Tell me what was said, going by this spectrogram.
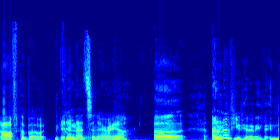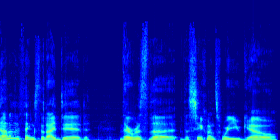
off the boat Cool. in that scenario. Uh, I don't know if you hit anything. None of the things that I did. There was the the sequence where you go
